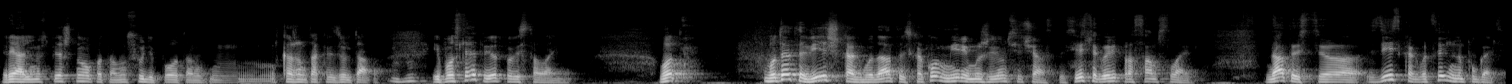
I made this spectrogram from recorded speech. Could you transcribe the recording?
реальный успешный опыт, там, судя по, там, скажем так, результатам. Mm-hmm. И после этого идет повествование. Вот, вот эта вещь, как бы, да, то есть в каком мире мы живем сейчас. То есть если говорить про сам слайд, да, то есть э, здесь как бы цель напугать.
